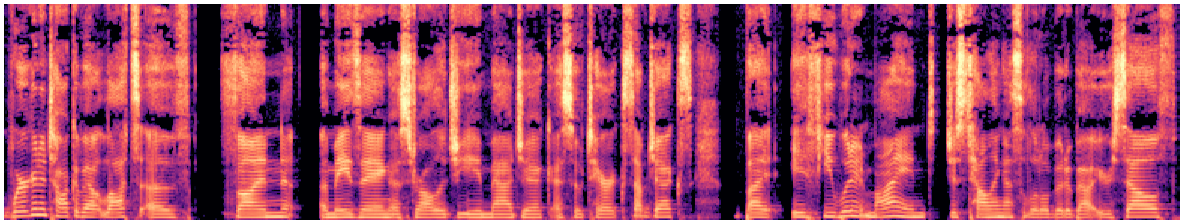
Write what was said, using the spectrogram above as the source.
We're going to talk about lots of fun, amazing astrology, magic, esoteric subjects. But if you wouldn't mind just telling us a little bit about yourself,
